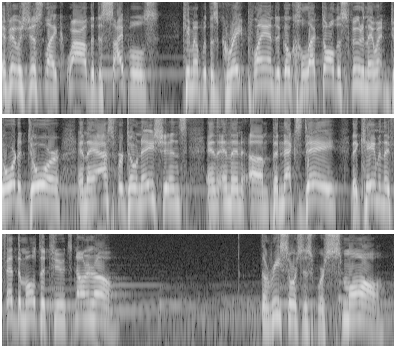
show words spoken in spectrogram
If it was just like, wow, the disciples came up with this great plan to go collect all this food and they went door to door and they asked for donations and, and then um, the next day they came and they fed the multitudes. No no no. The resources were small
